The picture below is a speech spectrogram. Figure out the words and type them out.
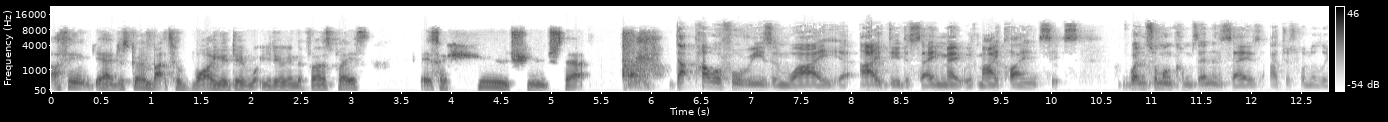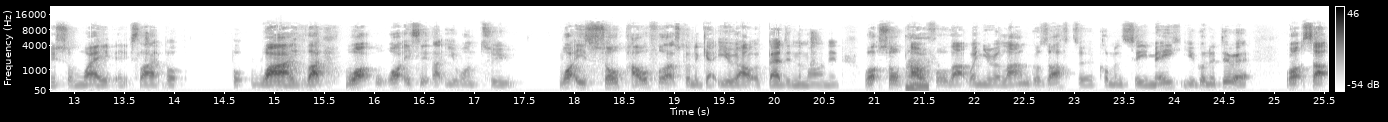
I think, yeah, just going back to why you're doing what you're doing in the first place, it's a huge, huge step. That powerful reason why I do the same, mate, with my clients. It's when someone comes in and says, "I just want to lose some weight," it's like, but, but why? Like, what, what is it that you want to? What is so powerful that's going to get you out of bed in the morning? What's so hmm. powerful mm. that when your alarm goes off to come and see me, you're going to do it? What's that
